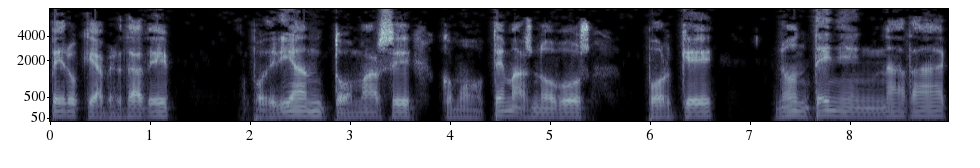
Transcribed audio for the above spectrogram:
pero que a verdade poderían tomarse como temas novos porque non teñen nada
